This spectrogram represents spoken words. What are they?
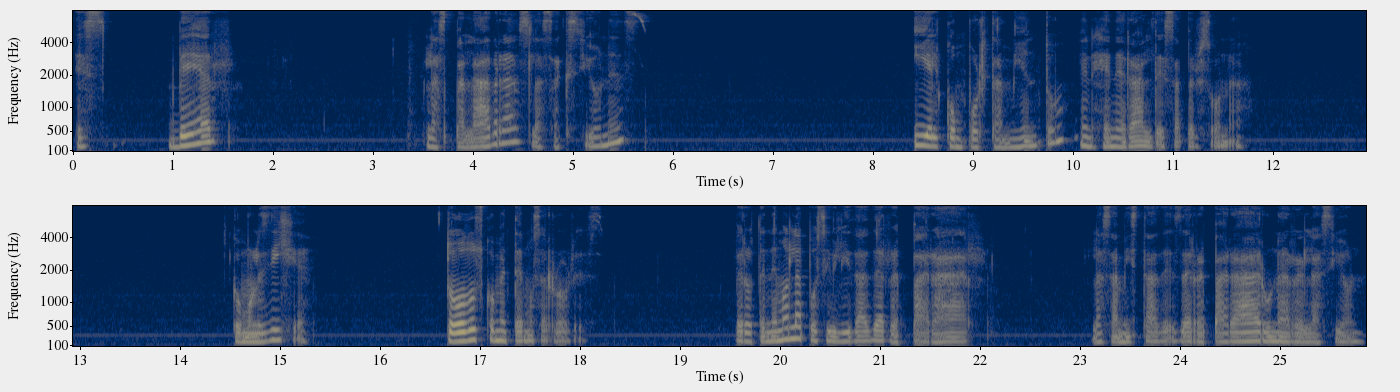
es ver las palabras, las acciones y el comportamiento en general de esa persona. Como les dije, todos cometemos errores, pero tenemos la posibilidad de reparar las amistades, de reparar una relación.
